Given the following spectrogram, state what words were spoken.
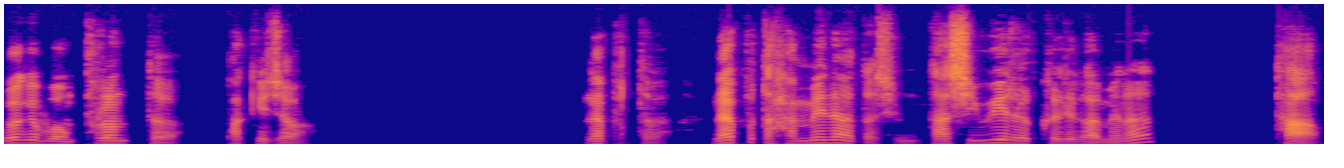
여기 보면 프론트 바뀌죠. 레프트, 레프트 화면이라는 뜻입니다. 다시 위를 클릭하면은 탑,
